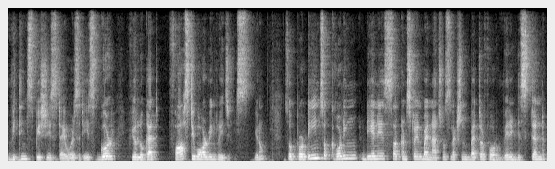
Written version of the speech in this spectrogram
Within species diversity is good if you look at fast evolving regions you know. So proteins or coding dnas are constrained by natural selection better for very distant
